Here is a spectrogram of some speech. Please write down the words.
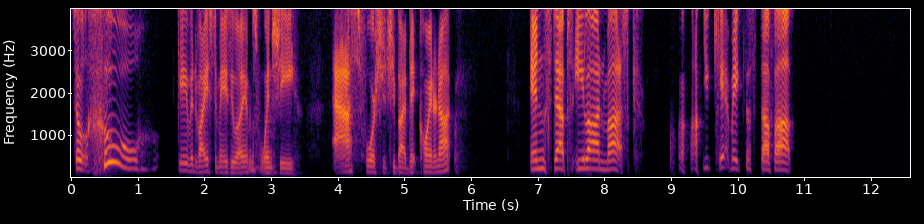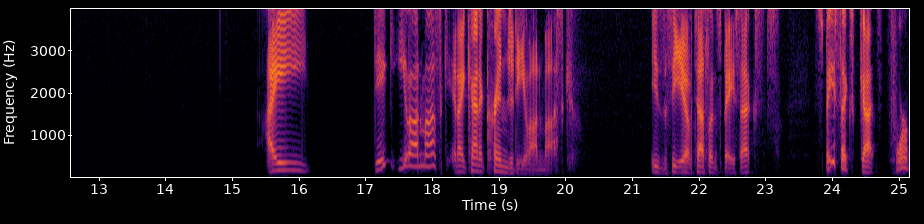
So who gave advice to Maisie Williams when she asked for should she buy Bitcoin or not? In steps Elon Musk. you can't make this stuff up. I dig Elon Musk and I kind of cringe at Elon Musk. He's the CEO of Tesla and SpaceX. SpaceX got four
